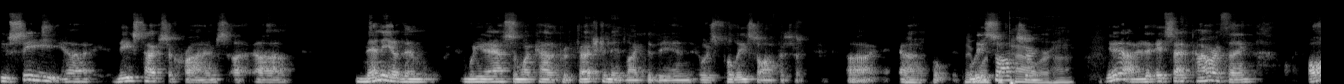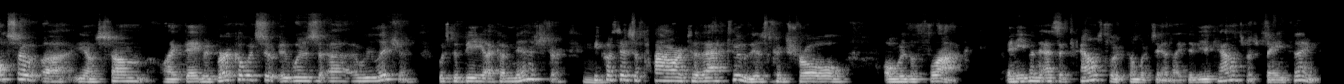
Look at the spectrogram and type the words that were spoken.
you see uh, these types of crimes. Uh, uh, many of them, when you ask them what kind of profession they'd like to be in, it was police officer. Uh, police officer. Power, huh? Yeah, it's that power thing also, uh, you know, some like David Berkowitz, it was uh, a religion, was to be like a minister, mm. because there's a power to that too. There's control over the flock. And even as a counselor, some would say, I'd like to be a counselor. Same thing.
